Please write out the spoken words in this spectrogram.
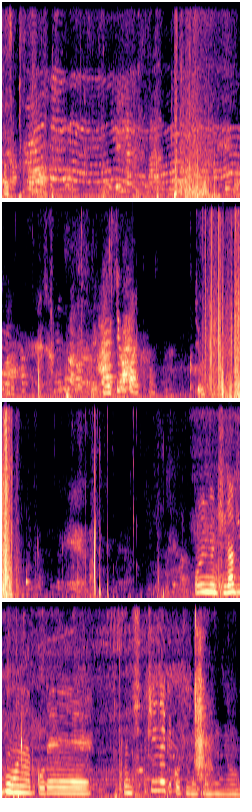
방송. 이거 찍어봐. 그죠. 오늘 은 지라기 공원을 해볼 거데 그건 17렙이거든요, 저는요.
